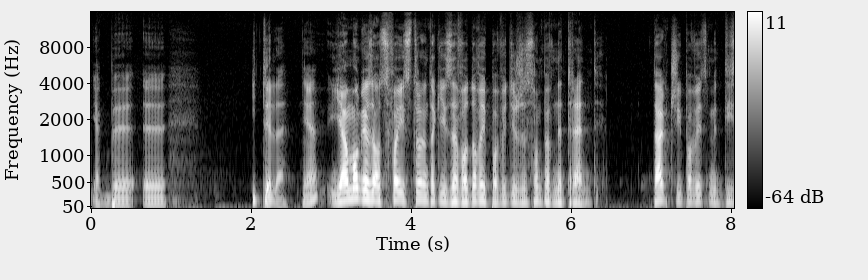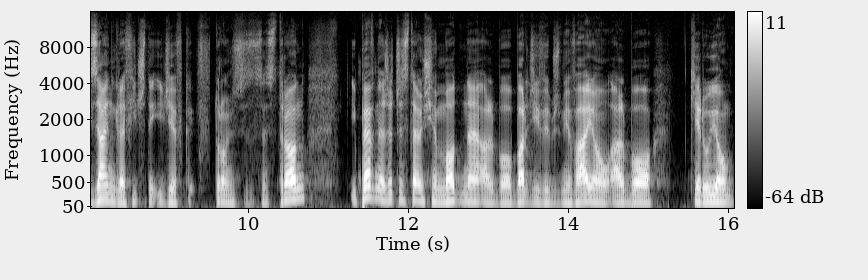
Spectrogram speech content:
Jakby y, i tyle, nie? Ja mogę od swojej strony takiej zawodowej powiedzieć, że są pewne trendy. Tak? Czyli powiedzmy, design graficzny idzie w, w którąś ze stron i pewne rzeczy stają się modne, albo bardziej wybrzmiewają, albo kierują,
